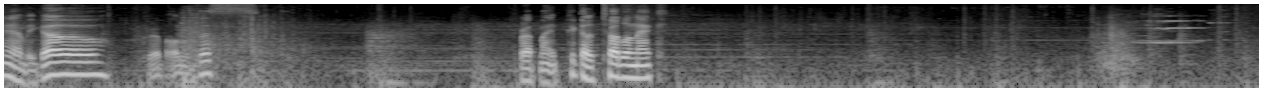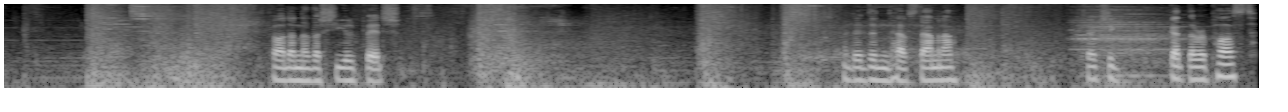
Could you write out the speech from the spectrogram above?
There we go. Grab all of this. Grab my pickled turtleneck. Got another shield, bitch. And they didn't have stamina to actually get the riposte.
